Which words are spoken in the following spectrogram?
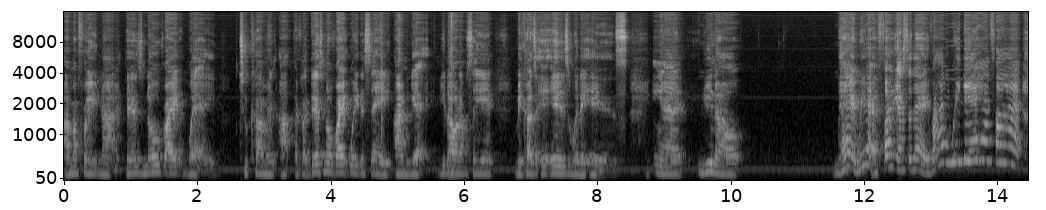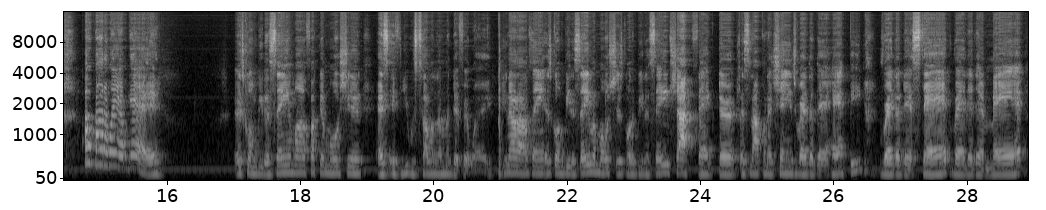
I'm afraid not. There's no right way to coming out the closet. There's no right way to say I'm gay. You know what I'm saying? Because it is what it is. And, you know, hey, we had fun yesterday, right? We did have fun. Oh, by the way, I'm gay. It's to be the same motherfucking emotion as if you was telling them a different way. You know what I'm saying? It's to be the same emotion. It's to be the same shock factor. It's not to change whether they're happy, whether they're sad, whether they're mad,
